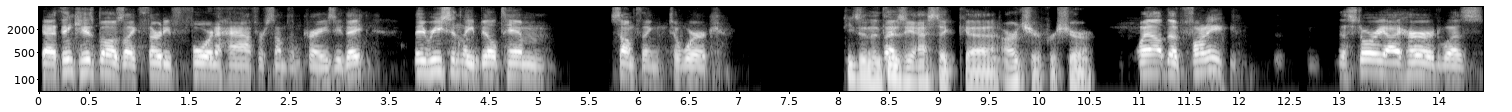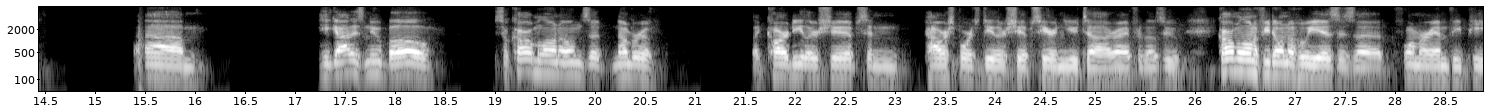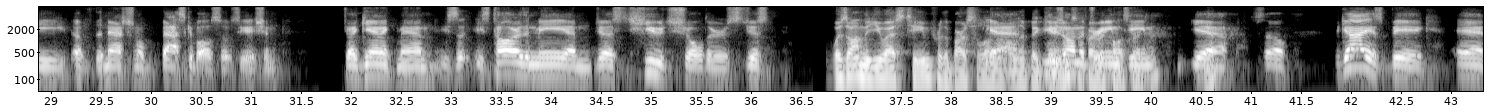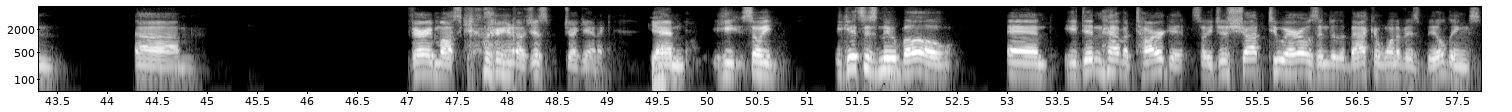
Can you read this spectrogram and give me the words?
yeah, I think his bow is like 34 and a half or something crazy. They they recently built him something to work. He's an enthusiastic uh, archer for sure. Well, the funny, the story I heard was, um, he got his new bow. So Karl Malone owns a number of like car dealerships and power sports dealerships here in Utah, right? For those who, Karl Malone, if you don't know who he is, is a former MVP of the National Basketball Association. Gigantic man. He's he's taller than me and just huge shoulders. Just Was on the U.S. team for the Barcelona yeah, Olympic he was on the dream team. correctly. Yeah. So the guy is big and um, very muscular, you know, just gigantic. Yeah. And he, so he, he gets his new bow and he didn't have a target. So he just shot two arrows into the back of one of his buildings,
